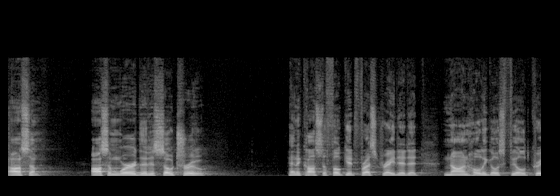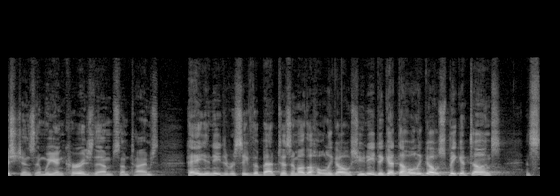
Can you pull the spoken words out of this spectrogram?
Awesome. Awesome word that is so true. Pentecostal folk get frustrated at non Holy Ghost filled Christians, and we encourage them sometimes hey, you need to receive the baptism of the Holy Ghost. You need to get the Holy Ghost, speak in tongues. It's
